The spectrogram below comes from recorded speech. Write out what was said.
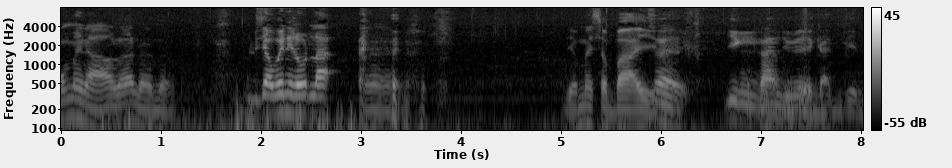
ก็ไม่หนาวแล้วเนอะเนอะจะเอาไว้ในรถละ เออเดี๋ยวไม่สบายอีก ใช่ ยิ่งอากาศนั่นอยู่เย็นอากาศเย็น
